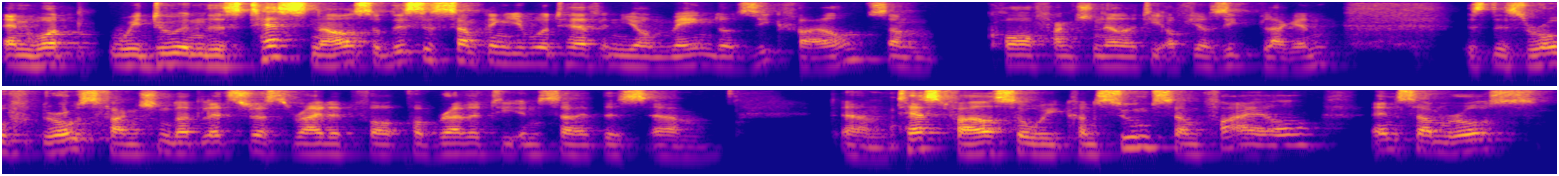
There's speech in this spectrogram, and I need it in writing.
And what we do in this test now, so this is something you would have in your main.zeek file, some core functionality of your Zeek plugin, is this rows function, but let's just write it for, for brevity inside this um, um, test file. So we consume some file and some rows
